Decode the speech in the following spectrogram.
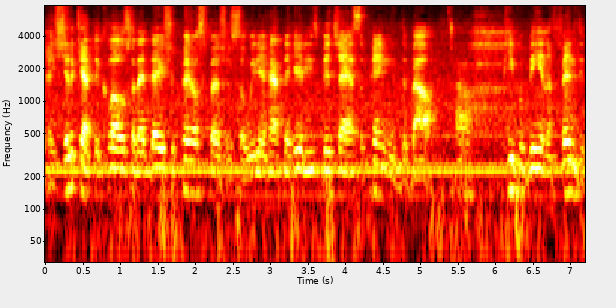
They should have kept it closed for that Dave Chappelle special, so we didn't have to hear these bitch ass opinions about people being offended.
